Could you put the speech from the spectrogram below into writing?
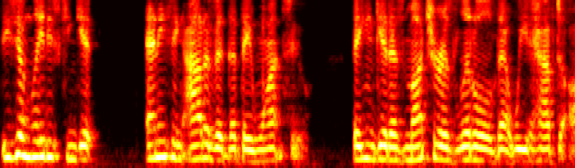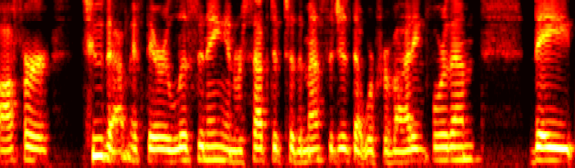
these young ladies can get anything out of it that they want to. They can get as much or as little that we have to offer to them if they're listening and receptive to the messages that we're providing for them they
